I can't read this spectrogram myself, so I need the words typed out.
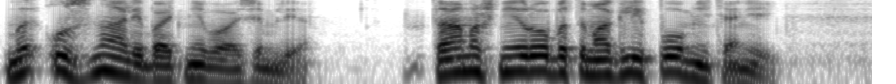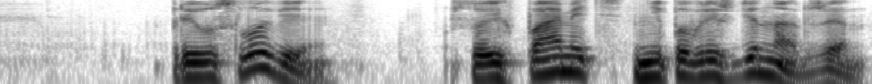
мы узнали бы от него о Земле. Тамошние роботы могли помнить о ней. При условии, что их память не повреждена, Джен.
